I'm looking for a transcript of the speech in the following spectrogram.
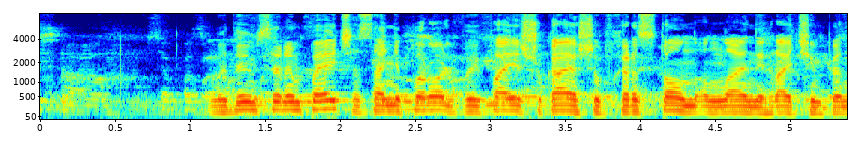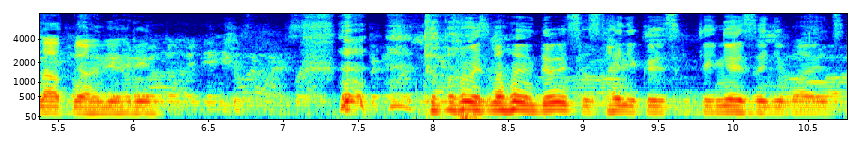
style. Ми дивимося Rampage, а Саня пароль в Wi-Fi шукає, щоб в Hearthstone онлайн грає чемпіонат в нього в ігрі. Тобто ми з мамою дивимося, Саня якоюсь фігньою займається.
